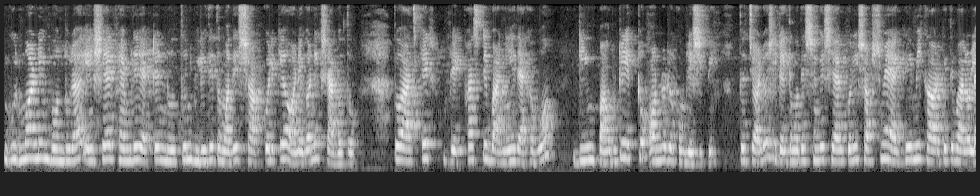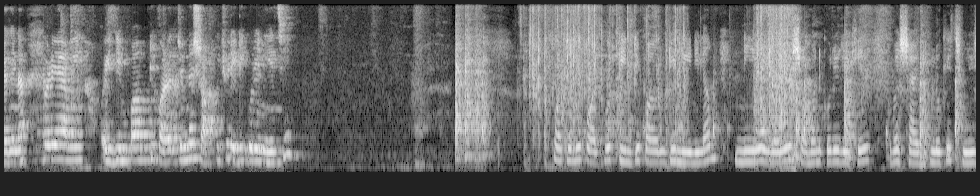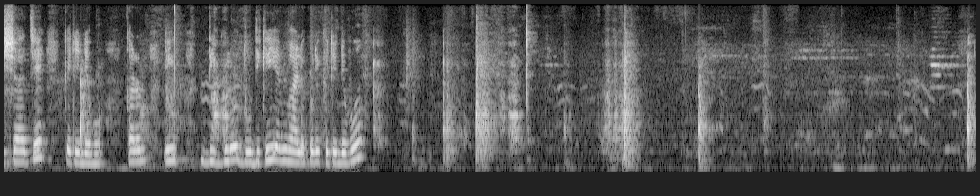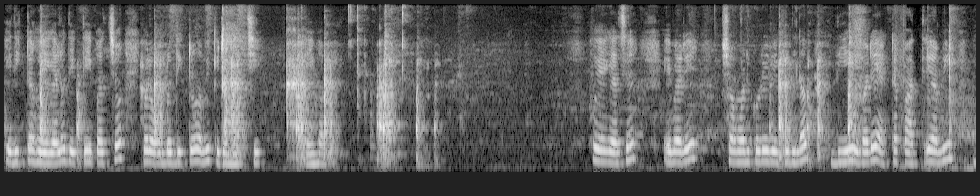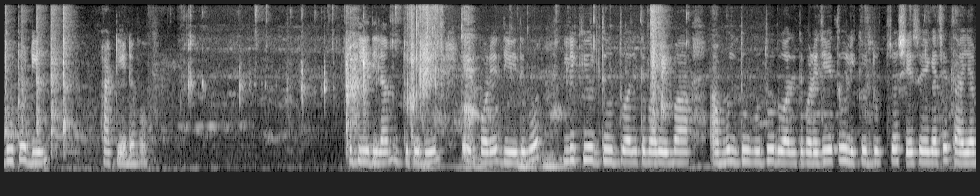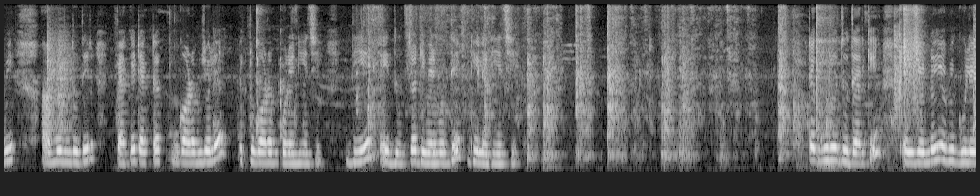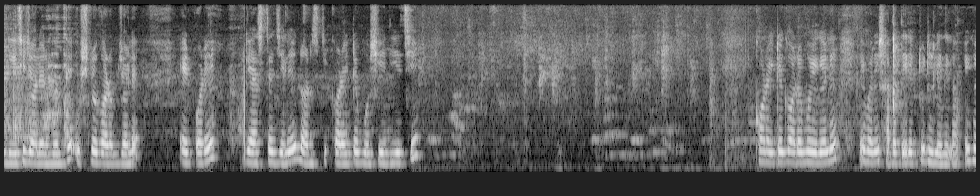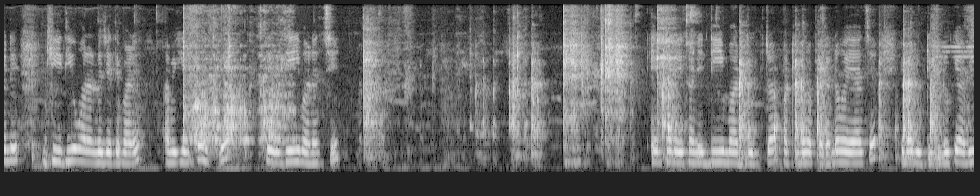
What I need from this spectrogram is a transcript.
Good morning বন্ধুরা। এশিয়ার ফ্যামিলির একটা নতুন ভিডিওতে তোমাদের সকলকে অনেক অনেক স্বাগত। তো আজকের ব্রেকফাস্টটি বানিয়ে দেখাবো। ডিম পাউরুটির একটু অন্যরকম রেসিপি তো চলো সেটাই তোমাদের সঙ্গে শেয়ার করি। সবসময় একঘেয়েমি খাওয়ার খেতে ভালো লাগে না। এবারে আমি ওই ডিম পাউরুটি করার জন্য সব কিছু রেডি করে নিয়েছি। প্রথমে পরপর তিনটে পাউরুটি নিয়ে নিলাম। নিয়ে এবারে সমান করে রেখে এবার সাইডগুলোকে ছুরির সাহায্যে কেটে নেব। কারণ এই দিকগুলো দুদিকেই আমি ভালো করে কেটে নেব। এদিকটা হয়ে গেল, দেখতেই পাচ্ছ। এবার অন্য দিকটাও আমি কেটে নিচ্ছি। এইভাবে। হয়ে গেছে। এবারে সমান করে রেখে দিলাম। দিয়ে এবারে একটা পাত্রে আমি দুটো ডিম ফাটিয়ে নেব। দিয়ে দিলাম দুটো ডিম। এরপরে দিয়ে দেব লিকুইড দুধ দেওয়া যেতে পারে বা আমুল দুধও দেওয়া যেতে পারে। যেহেতু লিকুইড দুধটা শেষ হয়ে গেছে, তাই আমি আমুল দুধের প্যাকেট একটা গরম জলে একটু গরম করে নিয়েছি। দিয়ে এই দুধটা ডিমের মধ্যে ঢেলে দিয়েছি। এটা গুঁড়ো দুধ আর কি। এই জন্যই আমি গুলে নিয়েছি জলের মধ্যে উষ্ণ গরম জলে। এরপরে গ্যাসটা জেলে ননস্টিক কড়াইটা বসিয়ে দিয়েছি। কড়াইটা গরম হয়ে গেলে এবারে সাদা তেল একটু ঢেলে দিলাম। এখানে ঘি দিয়েও বানানো যেতে পারে। আমি কিন্তু আজকে তেল দিয়েই বানাচ্ছি। এরপরে এখানে ডিম আর দুধটা ফাটানো ফাটানো হয়ে আছে। এবার রুটিগুলোকে আমি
